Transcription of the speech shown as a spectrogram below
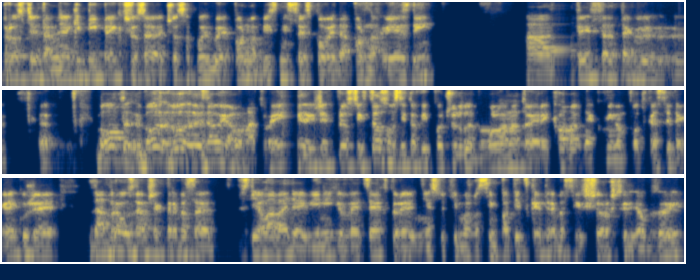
Proste tam nejaký typek, čo sa, čo sa pohybuje v porno biznise, spoveda porno hviezdy a tie sa tak... Bolo to, bolo, bolo, zaujalo ma to, hej, takže proste chcel som si to vypočuť, lebo bola na to aj reklama v nejakom inom podcaste, tak reku, že zabrouzdám, však treba sa vzdelávať aj v iných veciach, ktoré nie sú ti možno sympatické, treba si rozšíriť obzory.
